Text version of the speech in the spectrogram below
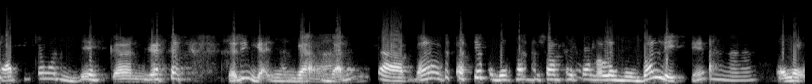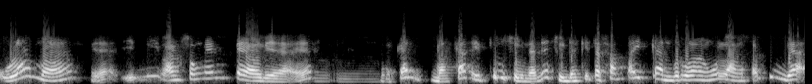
kan kan deh kan kan jadi nggak nggak nggak nangkap nah, tapi pada saat disampaikan oleh mubalik ya oleh ulama ya ini langsung nempel dia ya. Mhm. Bahkan bahkan itu sebenarnya sudah kita sampaikan berulang-ulang tapi enggak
